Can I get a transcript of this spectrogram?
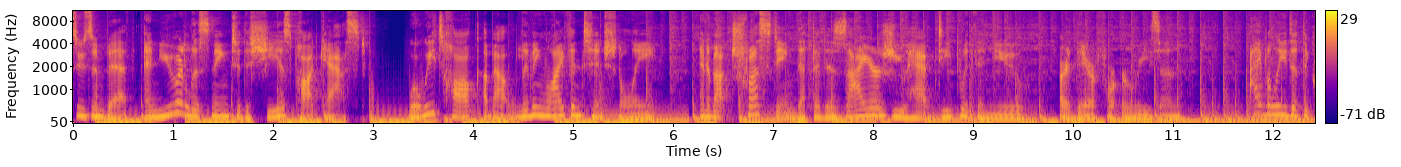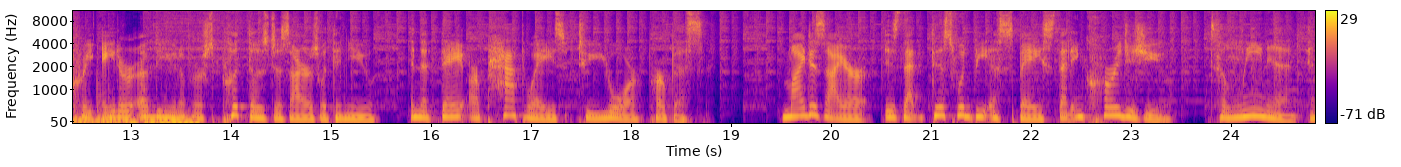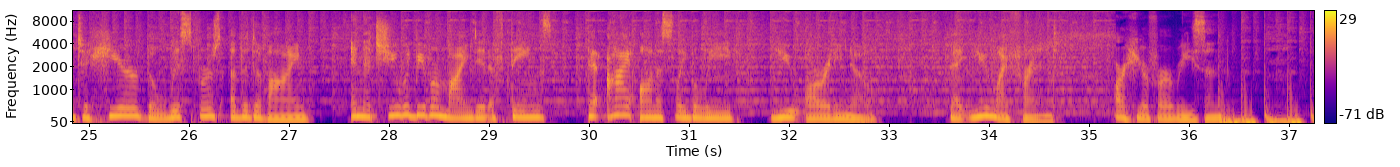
Susan Beth, and you are listening to the She Is podcast, where we talk about living life intentionally and about trusting that the desires you have deep within you are there for a reason. I believe that the creator of the universe put those desires within you and that they are pathways to your purpose. My desire is that this would be a space that encourages you to lean in and to hear the whispers of the divine, and that you would be reminded of things that I honestly believe you already know. That you, my friend, are here for a reason.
